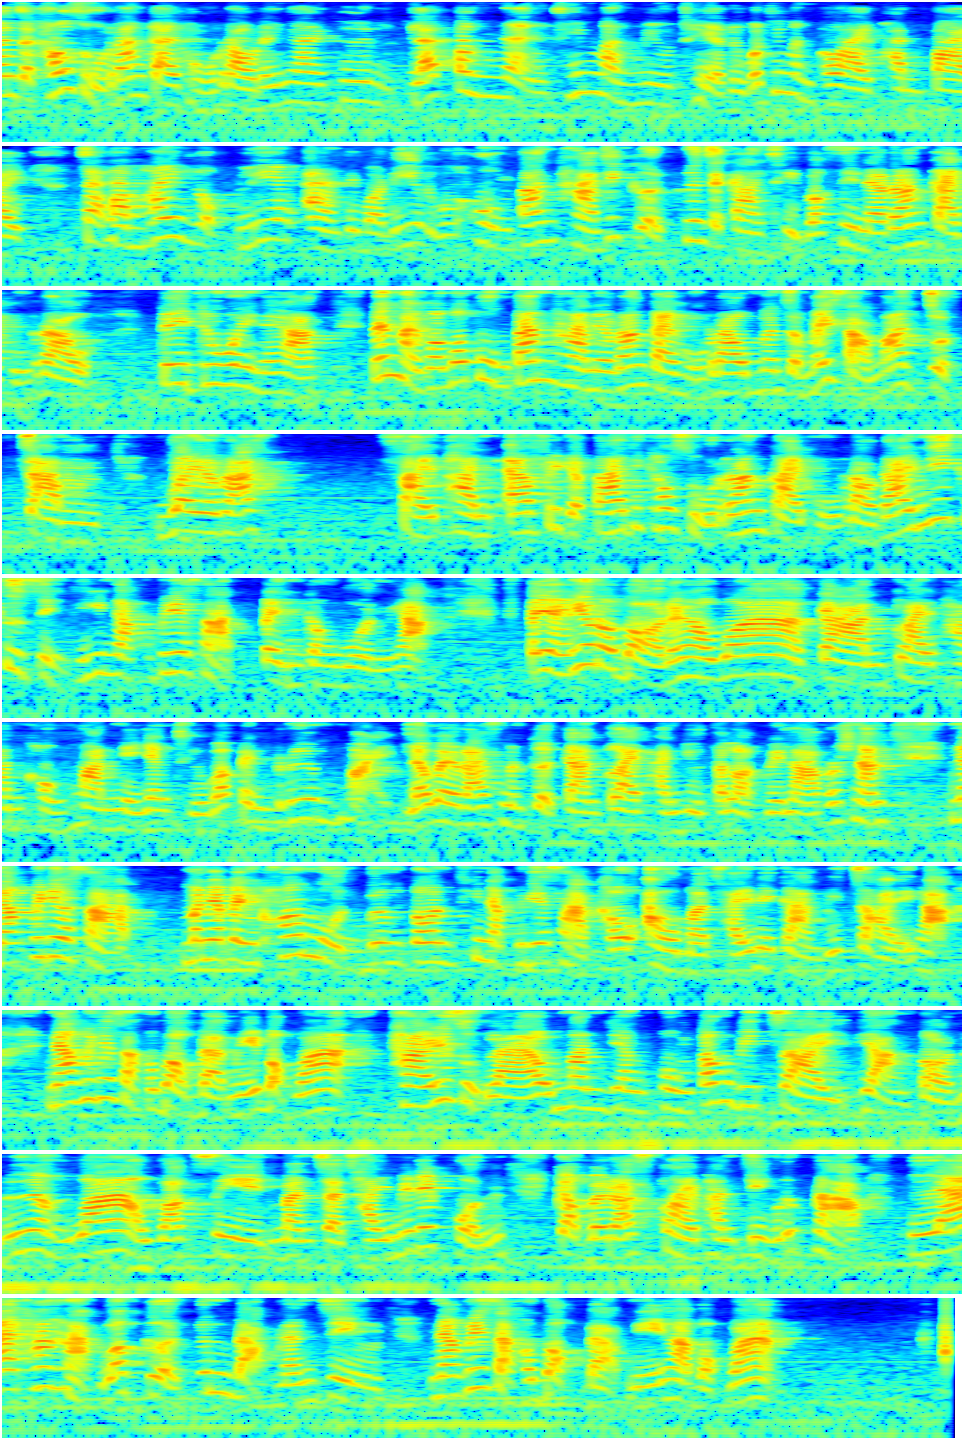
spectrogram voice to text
มันจะเข้าสู่ร่างกายของเราได้ง่ายขึ้น และตำแหน่งที่มันมิวเทตหรือว่าที่มันกลายพันธุ์ไป จะทำให้หลบเลี่ยงแอนติบอดีหรือว่าภูมิต้านทานที่เกิดขึ้นจากการฉีดวัคซีนในร่างกายของเราได้ด้วยนะคะนั่นหมายความว่าภูมิต้านทานในร่างกายของเรา มันจะไม่สามารถจดจำไวรัส สายพันธุ์แอฟริกาใต้ที่เข้าสู่ร่างกายของเราได้นี่คือสิ่งที่นักวิทยาศาสตร์เป็นกังวลค่ะแต่อย่างที่เราบอกนะคะว่าการกลายพันธุ์ของมันเนี่ยยังถือว่าเป็นเรื่องใหม่ และไวรัสมันเกิดการกลายพันธุ์อยู่ตลอดเวลา เพราะฉะนั้นนักวิทยาศาสตร์มันยังเป็นข้อมูลเบื้องต้นที่นักวิทยาศาสตร์เขาเอามาใช้ในการวิจัยค่ะ นักวิทยาศาสตร์เขาบอกแบบนี้บอกว่าท้ายที่สุดแล้วมันยังคงต้องวิจัยอย่างต่อเนื่องว่าวัคซีนมันจะใช้ไม่ได้ผลกับไวรัสกลายพันธุ์จริงหรือเปล่า และถ้าหากว่าเกิดขึ้นแบบนั้นจริง นักวิทยาศาสตร์เขาบอกแบบนี้ค่ะ บอกว่า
